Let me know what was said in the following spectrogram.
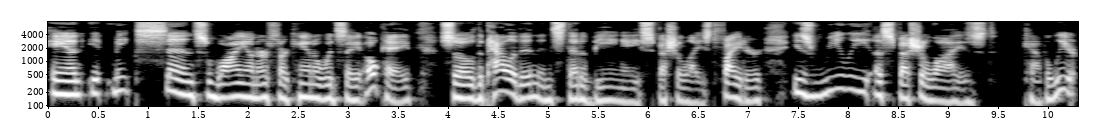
and it makes sense why on Unearthed Arcana would say, okay, so the Paladin instead of being a specialized fighter is really a specialized Cavalier.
